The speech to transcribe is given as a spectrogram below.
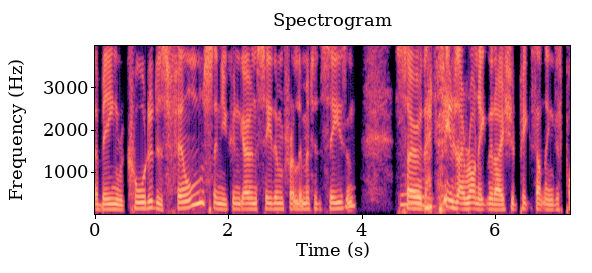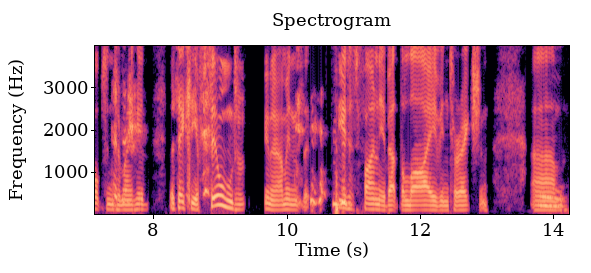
are, being recorded as films, and you can go and see them for a limited season. So mm. that seems ironic that I should pick something just pops into my head that's actually a filmed. You know, I mean, theatre's finally about the live interaction. Um, mm.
